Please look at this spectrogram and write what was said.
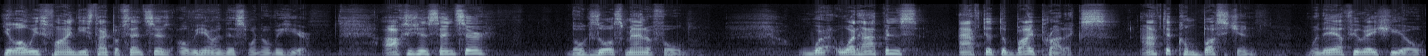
you'll always find these type of sensors over here on this one over here. Oxygen sensor, the exhaust manifold. What, what happens after the byproducts? After combustion, when the air fuel ratio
